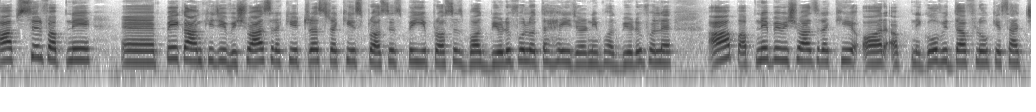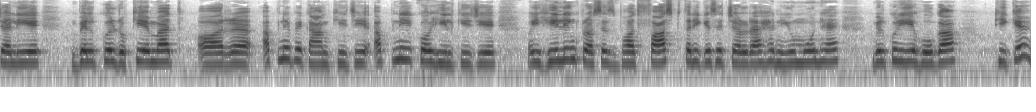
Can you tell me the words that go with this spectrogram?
आप सिर्फ़ अपने पे काम कीजिए, विश्वास रखिए ट्रस्ट रखिए इस प्रोसेस पे। ये प्रोसेस बहुत ब्यूटीफुल होता है, ये जर्नी बहुत ब्यूटीफुल है। आप अपने पे विश्वास रखिए और अपने गो विद द फ्लो के साथ चलिए। बिल्कुल रुकिए मत और अपने पे काम कीजिए, अपनी को हील कीजिए। वही हीलिंग प्रोसेस बहुत फास्ट तरीके से चल रहा है न्यू मून है, बिल्कुल ये होगा, ठीक है?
